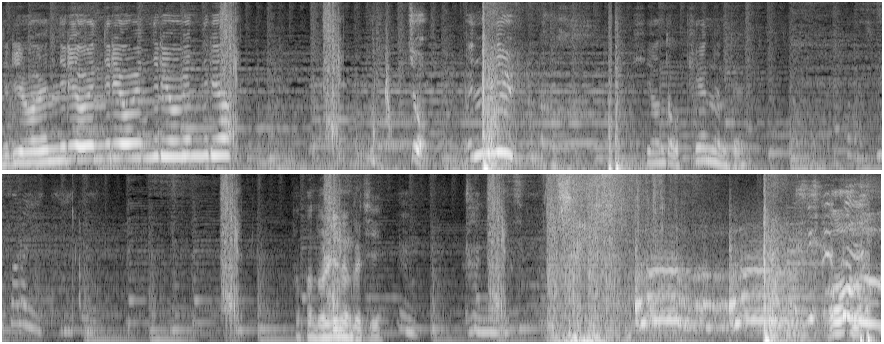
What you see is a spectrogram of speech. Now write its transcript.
웬일이야, 웬일이야, 웬일이야, 웬일이야, 웬일이야. 저, 웬일? 아, 피한다고 피했는데. 손가락이 아빠 놀리는 거지. 응 던지지 어!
